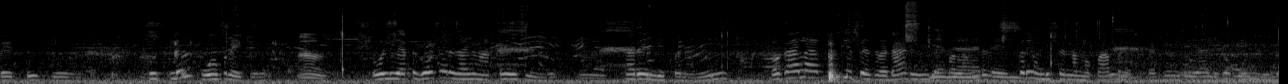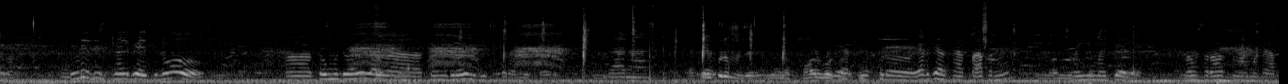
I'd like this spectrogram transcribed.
బెడ్ కుట్లు ఓపెన్ అయిపోయినాయి. వాళ్ళు ఎట్ట కోసారు కానీ మా అత్త వేసింది సరే అని చెప్పానని ఒకవేళ కుట్లు ఇప్పేసారు డాక్టర్ ఏం చెప్పాలి? ఇక్కడే ఉండిస్తాను మా పాపని కష్టం చేయాలి? ఇంటికి తీసుకుని వెళ్ళిపోయేసారు తొమ్మిది రోజులు అలా తొమ్మిది రోజులు తీసుకురని చెప్పారు ఎప్పుడు ఎప్పుడు? ఎడజాలి సార్ పాపని? ఈ మధ్యలో. అవసరం అవసరం అమ్మ పాప.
